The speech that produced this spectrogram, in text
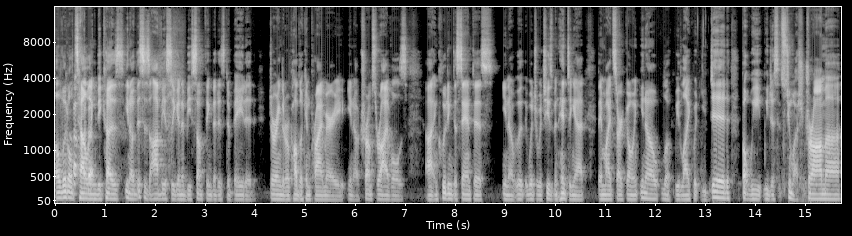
a little telling because you know this is obviously going to be something that is debated during the Republican primary. You know, Trump's rivals, uh, including DeSantis, you know, which which he's been hinting at, they might start going, you know, look, we like what you did, but we we just it's too much drama.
